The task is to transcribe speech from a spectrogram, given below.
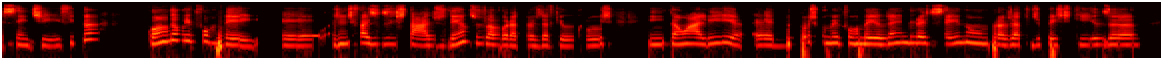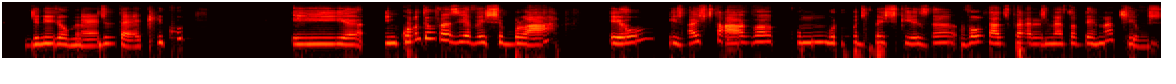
científica. Quando eu me formei, é, a gente faz os estágios dentro dos laboratórios da Fiocruz. Então, ali, é, depois que eu me formei, eu já ingressei num projeto de pesquisa de nível médio técnico. E enquanto eu fazia vestibular, eu já estava com um grupo de pesquisa voltado para alimentos alternativos.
